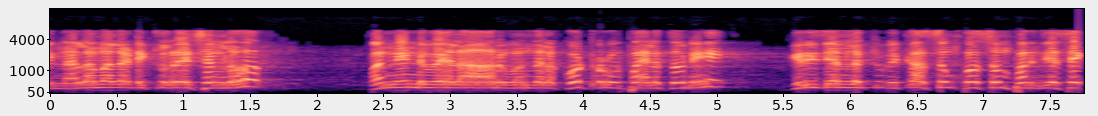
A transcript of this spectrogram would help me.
ఈ నల్లమల్ల డిక్లరేషన్లో పన్నెండు వేల ఆరు వందల కోట్ల రూపాయలతోని గిరిజనులకు వికాసం కోసం పనిచేసే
